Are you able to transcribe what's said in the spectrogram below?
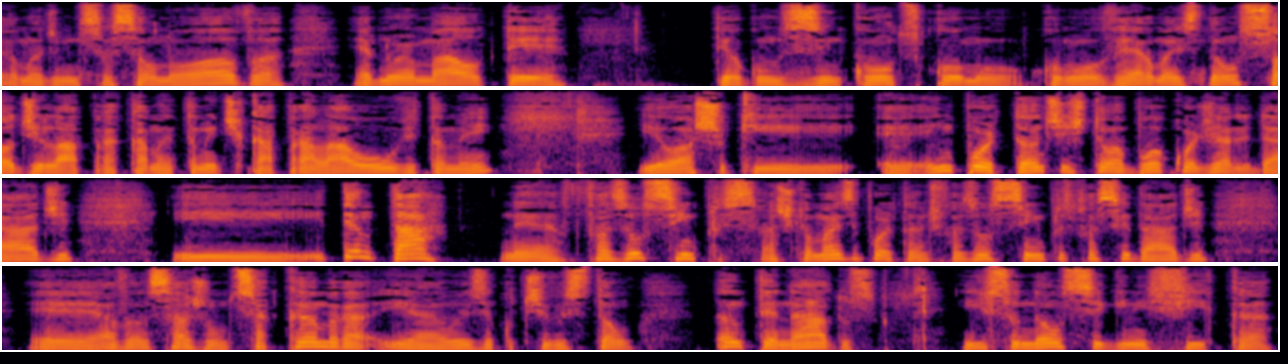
É uma administração nova, é normal ter alguns desencontros como como houveram, mas não só de lá para cá, mas também de cá para lá houve também. E eu acho que é importante a gente ter uma boa cordialidade e, e tentar né, fazer o simples. Acho que é o mais importante, fazer o simples para a cidade é, avançar junto. Se a Câmara e a- o Executivo estão antenados, isso não significa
